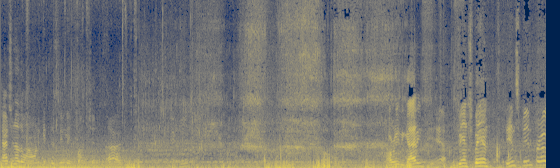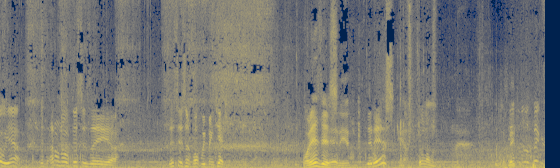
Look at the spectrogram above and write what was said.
Catch another one. I want to get the zoom in function. All right. Already got him? Yeah. Fin spin? Fin Spin Pro, yeah. I don't know if this is a. Uh, this isn't what we've been catching. What is Yeah, this? it is. It is? Yeah, pull on it. It's a big, a little bigger.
